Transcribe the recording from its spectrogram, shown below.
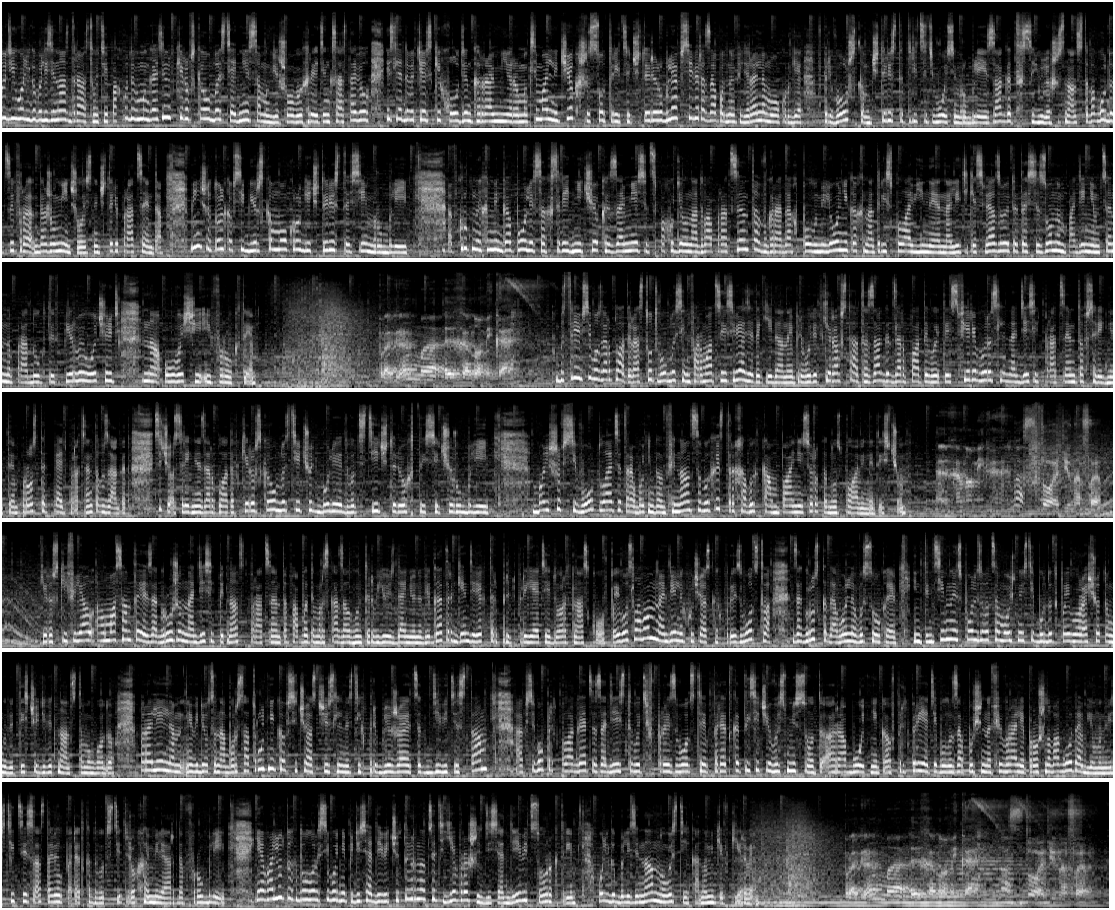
студии Ольга Болезина. Здравствуйте. Походы в магазин в Кировской области одни из самых дешевых. Рейтинг составил исследовательский холдинг «Рамира». Максимальный чек 634 рубля в Северо-Западном федеральном округе. В Приволжском 438 рублей. За год с июля 2016 года цифра даже уменьшилась на 4%. Меньше только в Сибирском округе 407 рублей. В крупных мегаполисах средний чек за месяц похудел на 2%, в городах-полумиллионниках на 3,5%. Аналитики связывают это с сезонным падением цен на продукты продукты, в первую очередь на овощи и фрукты. Программа «Экономика». Быстрее всего зарплаты растут в области информации и связи. Такие данные приводит Кировстат. За год зарплаты в этой сфере выросли на 10%, средний темп просто 5% за год. Сейчас средняя зарплата в Кировской области чуть более 24 тысяч рублей. Больше всего платят работникам финансовых и страховых компаний 41,5 тысячу. Экономика на 101 FM. Кировский филиал «Алмаз Антея» загружен на 10-15%. Об этом рассказал в интервью изданию «Навигатор» гендиректор предприятия Эдуард Носков. По его словам, на отдельных участках производства загрузка довольно высокая. Интенсивно использоваться мощности будут, по его расчетам, к 2019 году. Параллельно ведется набор сотрудников. Сейчас численность их приближается к 900. А всего предполагается задействовать в производстве порядка 1800 работников. Предприятие было запущено в феврале прошлого года. Объем инвестиций составил порядка 23 миллиардов рублей. И о валютах доллар сегодня 59.14, евро 69.43. Ольга Болезина, новости экономики в Кирове. Программа «Экономика» на 101 FM.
